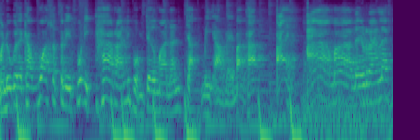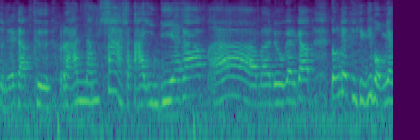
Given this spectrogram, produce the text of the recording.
มาดูกันเลยครับว่าสตรีทฟู้ดอีก5ร้านที่ผมเจอมานั้นจะมีอะไรบ้างครับไป อ่ามาในร้านแรกสุดนี้นะครับคือร้านน้ำซ่าสไตล์อินเดียครับอ่ามาดูกันครับ ตรงนี้คือสิ่งที่ผมยัง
